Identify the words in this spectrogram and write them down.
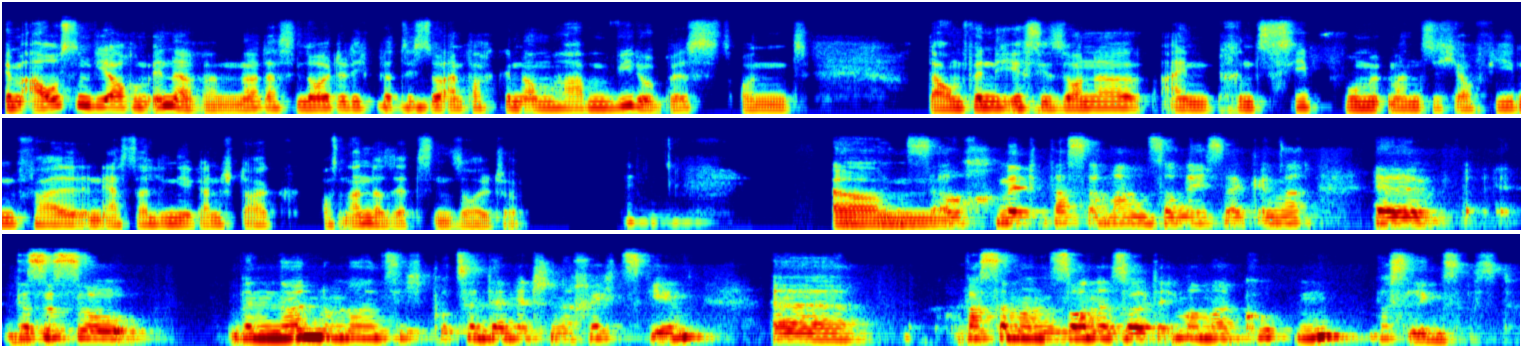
Im Außen wie auch im Inneren, ne? dass die Leute dich plötzlich mhm. so einfach genommen haben, wie du bist. Und darum finde ich, ist die Sonne ein Prinzip, womit man sich auf jeden Fall in erster Linie ganz stark auseinandersetzen sollte. Mhm. Ähm, auch mit Wassermann, Sonne, ich sage immer, äh, das ist so, wenn 99 Prozent der Menschen nach rechts gehen, äh, Wassermann, Sonne sollte immer mal gucken, was links ist.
